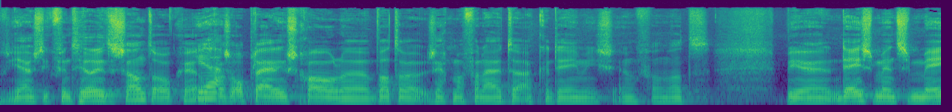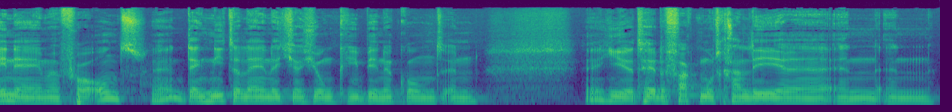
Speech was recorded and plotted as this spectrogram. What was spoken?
Juist, ik vind het heel interessant ook, hè, ja. ook als opleidingsscholen, wat er zeg maar, vanuit de academies en van wat weer deze mensen meenemen voor ons. Hè. Denk niet alleen dat je als jonkie binnenkomt en hier het hele vak moet gaan leren. En, en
